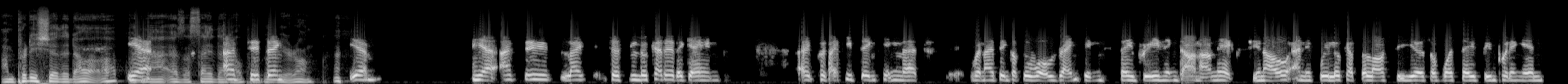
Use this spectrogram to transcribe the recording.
I'm pretty sure that are. Yeah. Now, as I say that, I will probably think, be wrong. yeah. Yeah, I have to like just look at it again because uh, I keep thinking that when I think of the world rankings, they're breathing down our necks, you know. And if we look at the last few years of what they've been putting in,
